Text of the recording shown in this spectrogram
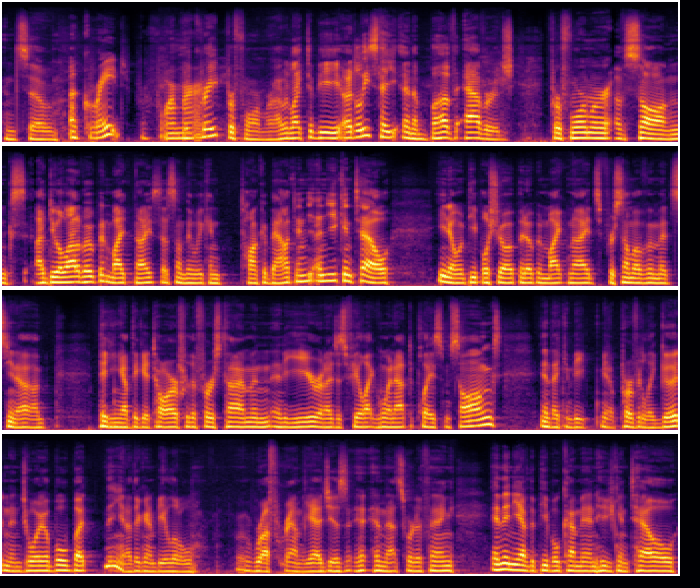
And so, a great performer. A great performer. I would like to be at least a, an above average performer of songs. I do a lot of open mic nights. That's something we can talk about. And, and you can tell, you know, when people show up at open mic nights, for some of them, it's, you know, I'm picking up the guitar for the first time in, in, a year and I just feel like going out to play some songs and they can be, you know, perfectly good and enjoyable, but you know, they're going to be a little rough around the edges and, and, that sort of thing. And then you have the people come in who you can tell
